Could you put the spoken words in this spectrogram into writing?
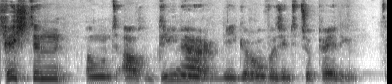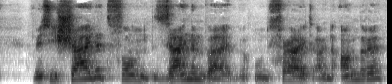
Christen und auch Diener, die gerufen sind zu predigen. Wer sich scheidet von seinem Weib und freit eine andere,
